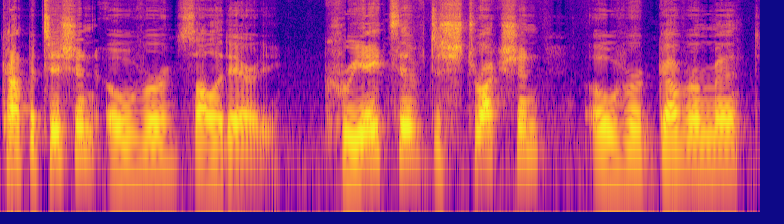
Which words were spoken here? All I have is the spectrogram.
competition over solidarity, creative destruction over government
